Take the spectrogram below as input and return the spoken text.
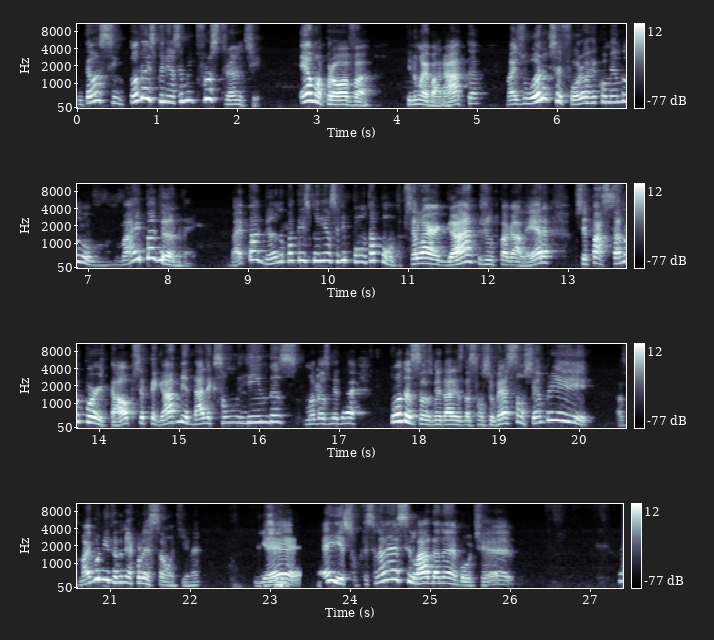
Então, assim, toda a experiência é muito frustrante. É uma prova que não é barata, mas o ano que você for, eu recomendo, vai pagando, velho. Vai pagando para ter experiência de ponta a ponta. Pra você largar junto com a galera, pra você passar no portal, para você pegar a medalha que são lindas. Uma das medalhas. Todas as medalhas da São Silvestre são sempre as mais bonitas da minha coleção aqui, né? E é, é isso, porque senão é cilada, né, Bolt? É, é,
